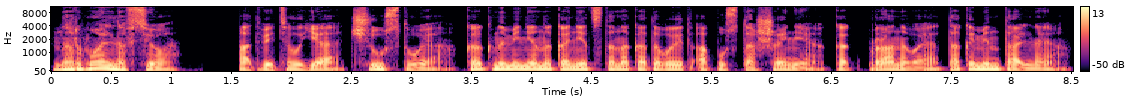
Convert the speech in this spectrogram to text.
«Нормально все», — ответил я, чувствуя, как на меня наконец-то накатывает опустошение, как прановое, так и ментальное.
